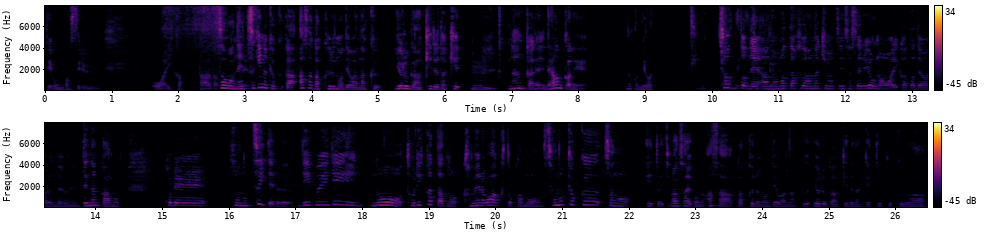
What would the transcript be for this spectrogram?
て思わせる終わり方だったそうね次の曲が「朝が来るのではなく夜が明けるだけ。うん」なんかねねなんかねなんかネガティブちょっとねあのまたた不安な気持ちにさせるような終わり方ではあるんだよね、でなんかあのこれそのついてる DVD の撮り方のカメラワークとかもその曲その、えー、と一番最後の「朝が来るのではなく夜が明けるだけ」っていう曲は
